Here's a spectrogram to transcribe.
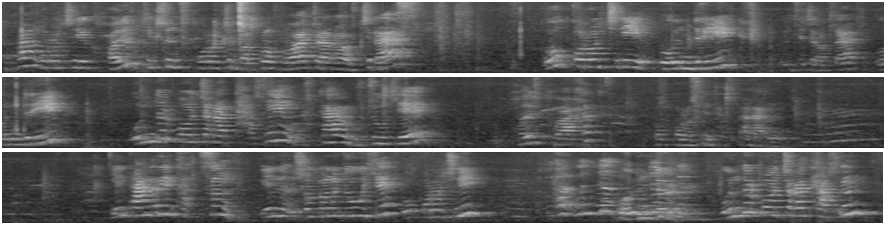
тухайн гурвалжныг хоёр тэгшин tutгуурчин болгон хувааж байгаа учраас уг гурвалжны өндрийг үзэж авлаа. Өндрийг өндөр бууж байгаа талын уртаар үржүүлээ. Хоёр хуваахад уг гурвалжны талбай гарна. Энэ та нарын татсан энэ шулуунууд юу вэ? Уг гурвалжны өндөр өндөр бууж байгаа тал нь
